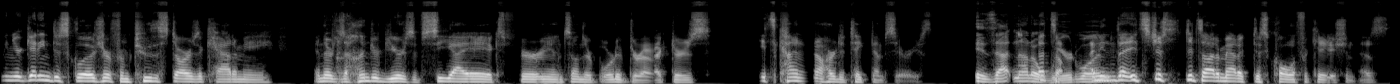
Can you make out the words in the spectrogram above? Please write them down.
when you're getting disclosure from To the Stars Academy and there's a hundred years of CIA experience on their board of directors, it's kind of hard to take them serious. Is that not a That's all. weird one? I mean, it's just it's automatic disqualification as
